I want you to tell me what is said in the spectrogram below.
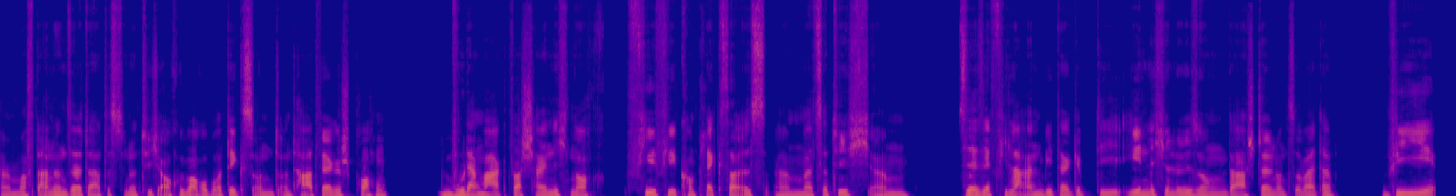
Ähm, auf der anderen Seite hattest du natürlich auch über Robotics und, und Hardware gesprochen wo der Markt wahrscheinlich noch viel, viel komplexer ist, ähm, weil es natürlich ähm, sehr, sehr viele Anbieter gibt, die ähnliche Lösungen darstellen und so weiter. Wie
